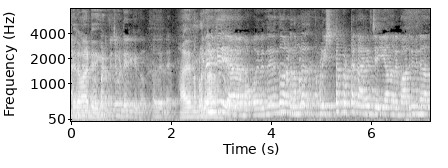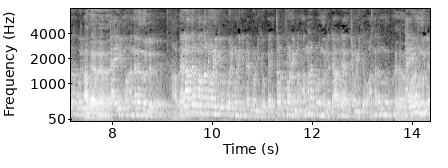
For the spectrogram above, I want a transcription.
സ്ഥിരമായിട്ടിരിക്കുന്നു. പഠിപ്പിച്ചുകൊണ്ടേയിരിക്കുന്നു. ആദ്യം നമ്മൾ എന്താ പറയുക നമ്മൾ നമ്മൾ ഇഷ്ടപ്പെട്ട കാര്യം ചെയ്യാന്ന് പറയുമ്പോൾ അതിന് പിന്നെ ഒരു. ടൈം അങ്ങനെ ഒന്നുമില്ലല്ലോ ഞാൻ രാത്രി പന്ത്രണ്ട് മണിക്കും ഒരു മണിക്കും രണ്ട് മണിക്കും ഒക്കെ എത്ര മണിക്കും അങ്ങനെ ഒന്നുമില്ല. രാവിലെ അഞ്ചു മണിക്കോ? അങ്ങനെ ഒന്നും ടൈമൊന്നുമില്ല.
